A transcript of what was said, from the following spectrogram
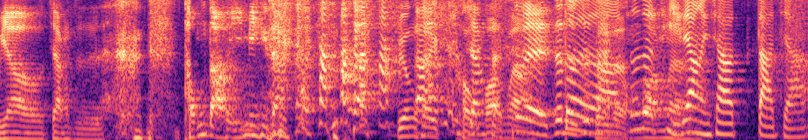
不要这样子 同岛一命的，不用太恐慌了。对，真的是真的，真的体谅一下大家。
